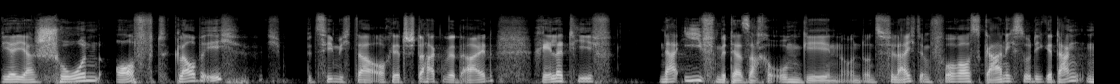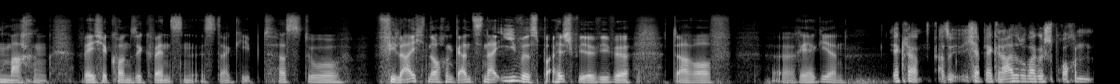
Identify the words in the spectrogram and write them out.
wir ja schon oft, glaube ich, ich beziehe mich da auch jetzt stark mit ein, relativ naiv mit der Sache umgehen und uns vielleicht im Voraus gar nicht so die Gedanken machen, welche Konsequenzen es da gibt. Hast du vielleicht noch ein ganz naives Beispiel, wie wir darauf äh, reagieren? Ja klar, also ich habe ja gerade darüber gesprochen,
